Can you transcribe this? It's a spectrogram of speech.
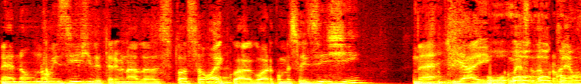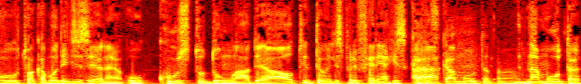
né, não, não exige determinada situação, aí agora começou a exigir, né? E aí Ou, começa a dar ou, ou problema. como tu acabou de dizer, né? O custo de um lado é alto, então eles preferem arriscar, arriscar a multa pra... na multa.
